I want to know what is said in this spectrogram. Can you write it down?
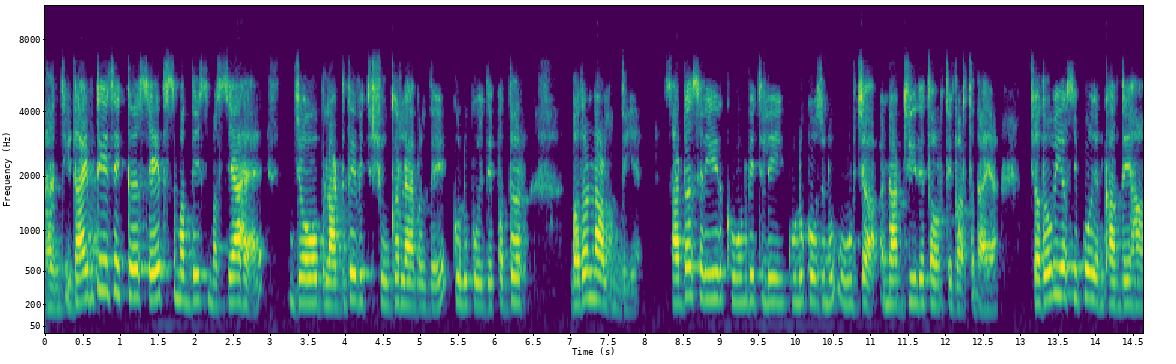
ਹਾਂਜੀ ਡਾਇਬੀਟਿਸ ਇੱਕ ਸਿਹਤ ਸੰਬੰਧੀ ਸਮੱਸਿਆ ਹੈ, ਜੋ ਬਲੱਡ ਦੇ ਵਿੱਚ ਸ਼ੂਗਰ ਲੈਵਲ ਦੇ ਗਲੂਕੋਜ਼ ਦੇ ਪੱਧਰ ਵਧਣ ਨਾਲ ਹੁੰਦੀ ਹੈ। ਸਾਡਾ ਸਰੀਰ ਖੂਨ ਵਿੱਚਲੀ ਗਲੂਕੋਜ਼ ਨੂੰ ਊਰਜਾ એનર્ਜੀ ਦੇ ਤੌਰ ਤੇ ਵਰਤਦਾ ਹੈ ਜਦੋਂ ਵੀ ਅਸੀਂ ਭੋਜਨ ਖਾਂਦੇ ਹਾਂ,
